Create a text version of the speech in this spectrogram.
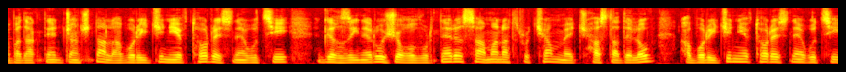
նպատակն է ճանչնալ աբորիջին եւ թորես նեղուցի գղզիներու ժողովուրդները սահմանադրության մեջ հաստատելով աբորիջին եւ թորես նեղուցի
